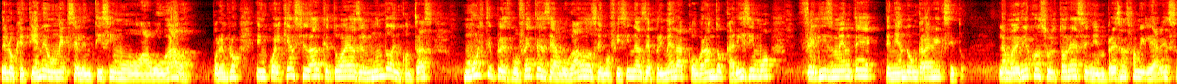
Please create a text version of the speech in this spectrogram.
de lo que tiene un excelentísimo abogado. Por ejemplo, en cualquier ciudad que tú vayas del mundo encontrás múltiples bufetes de abogados en oficinas de primera cobrando carísimo, felizmente teniendo un gran éxito la mayoría de consultores en empresas familiares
